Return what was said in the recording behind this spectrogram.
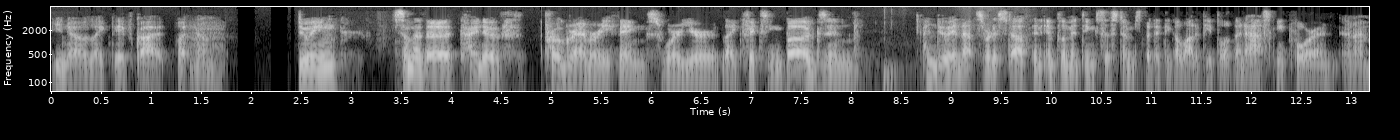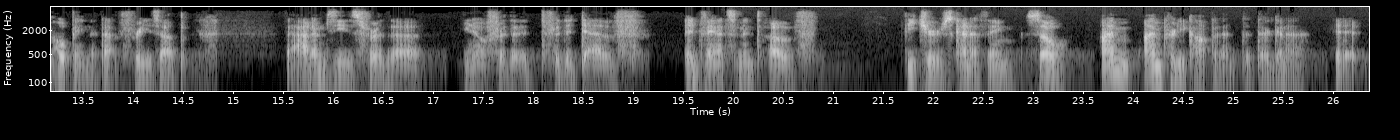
you know like they've got Putnam doing some of the kind of programmery things where you're like fixing bugs and and doing that sort of stuff and implementing systems that I think a lot of people have been asking for, and, and I'm hoping that that frees up the Adamsies for the you know for the for the dev advancement of features kind of thing. So I'm I'm pretty confident that they're gonna hit it.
